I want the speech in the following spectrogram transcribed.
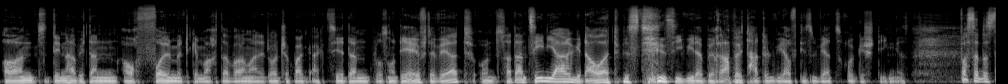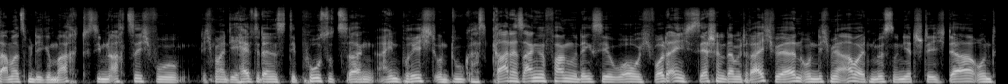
Und den habe ich dann auch voll mitgemacht. Da war meine Deutsche Bank-Aktie dann bloß noch die Hälfte wert. Und es hat dann zehn Jahre gedauert, bis die sie wieder berappelt hat und wieder auf diesen Wert zurückgestiegen ist. Was hat das damals mit dir gemacht, 87, wo ich meine, die Hälfte deines Depots sozusagen einbricht und du hast gerade erst angefangen und denkst dir, wow, ich wollte eigentlich sehr schnell damit reich werden und nicht mehr arbeiten müssen und jetzt stehe ich da und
